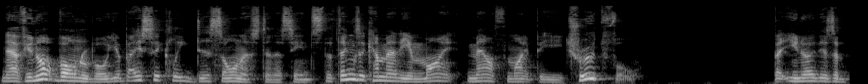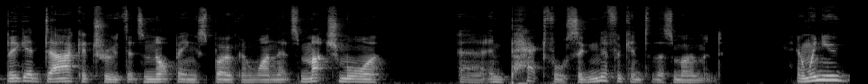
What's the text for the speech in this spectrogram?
Now, if you're not vulnerable, you're basically dishonest in a sense. The things that come out of your mouth might be truthful, but you know there's a bigger, darker truth that's not being spoken, one that's much more uh, impactful, significant to this moment. And when you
